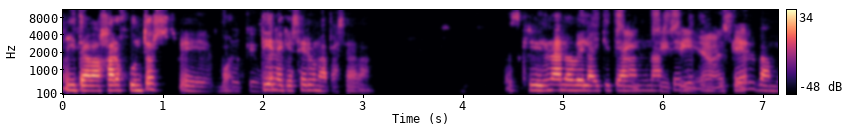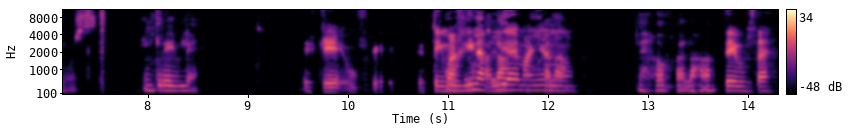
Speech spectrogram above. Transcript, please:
y trabajar juntos, eh, bueno, Oh, guay. tiene que ser una pasada. Escribir una novela y que te Sí, hagan una sí, serie tiene no, que ser, vamos, increíble. Es que eh, te Uy, imaginas ojalá, el día de mañana. Ojalá. Te gusta.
